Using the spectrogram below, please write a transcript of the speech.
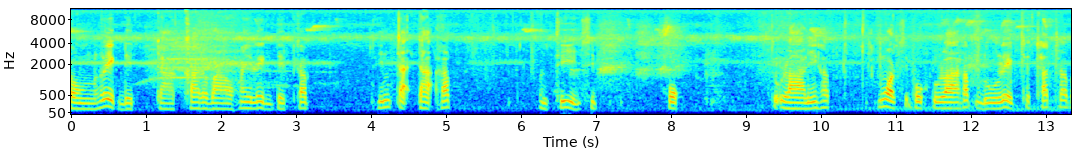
ส่งเลขเด็ดจากคาราบาวให้เลขเด็ดครับหินจะจะครับ วันที่สิบหกตุลานี้ครับ งวด 16 ตุลาครับ ดูเลขชัดๆครับ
